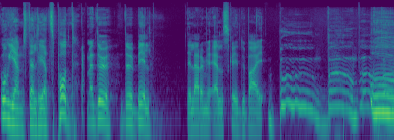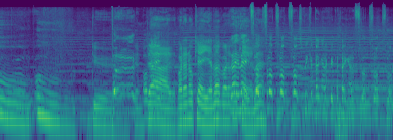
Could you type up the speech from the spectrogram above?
ojämställdhetspodd. Men du, du Bill, det lär de ju älska i Dubai. Boom, boom, boom, boom, boom, boom. du. Burn! Den Åh, där, var den okej eller? Var den Nej, okej nej, förlåt, eller? förlåt, förlåt, förlåt, skicka pengar, skicka pengar, förlåt, förlåt, förlåt.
